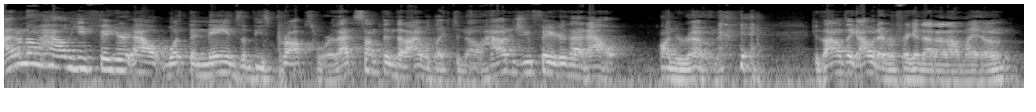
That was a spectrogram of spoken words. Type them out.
I don't know how he figured out what the names of these props were. That's something that I would like to know. How did you figure that out on your own? Because I don't think I would ever figure that out on my own.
